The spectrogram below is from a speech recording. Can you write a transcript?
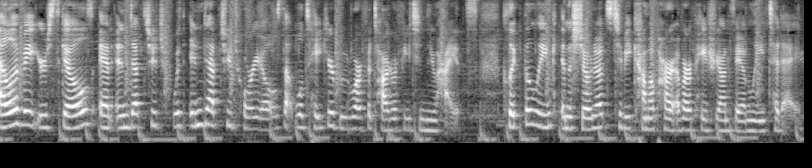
Elevate your skills and in-depth tut- with in-depth tutorials that will take your boudoir photography to new heights. Click the link in the show notes to become a part of our Patreon family today.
